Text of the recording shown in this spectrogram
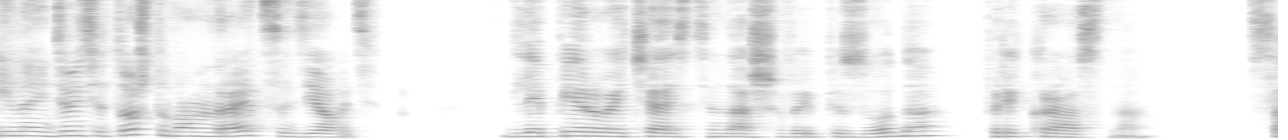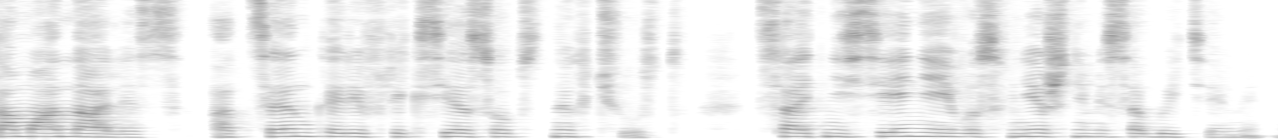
и найдете то, что вам нравится делать. Для первой части нашего эпизода прекрасно. Самоанализ, оценка и рефлексия собственных чувств соотнесение его с внешними событиями,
